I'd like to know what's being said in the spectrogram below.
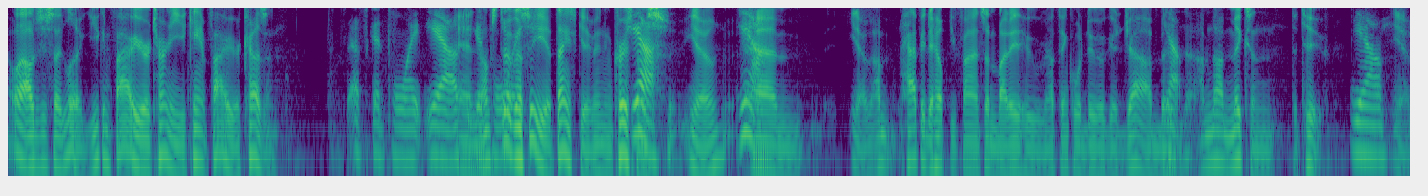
Look, well, I'll just say, look, you can fire your attorney. You can't fire your cousin. That's a good point. Yeah, that's a and I'm point. still going to see you at Thanksgiving and Christmas. Yeah. You know. Yeah. Um, you know, I'm happy to help you find somebody who I think will do a good job, but Yeah. I'm not mixing the two. yeah, know,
